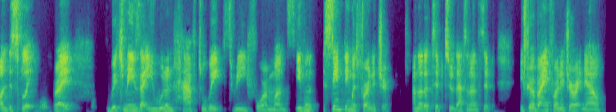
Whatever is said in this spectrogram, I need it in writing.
on display, right? Which means that you wouldn't have to wait three, four months. Even same thing with furniture. Another tip too. That's another tip. If you're buying furniture right now,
